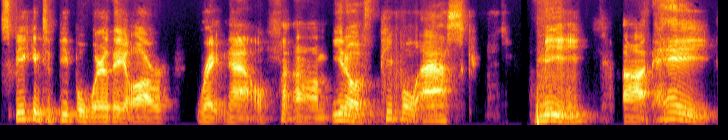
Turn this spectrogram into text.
speaking to people where they are right now. Um, you know, if people ask me, uh, hey,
